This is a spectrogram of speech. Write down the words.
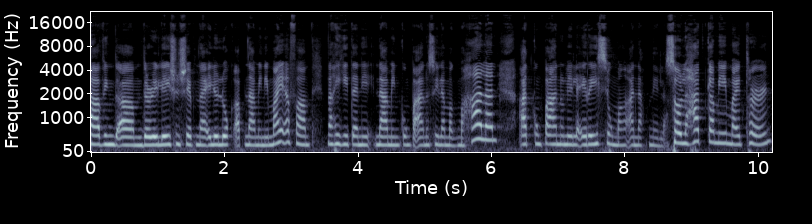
having um, the relationship na ilo-look up namin ni Maya Fam. Nakikita ni, namin kung paano sila magmahalan at kung paano nila erase yung mga anak nila. So lahat kami may turn.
